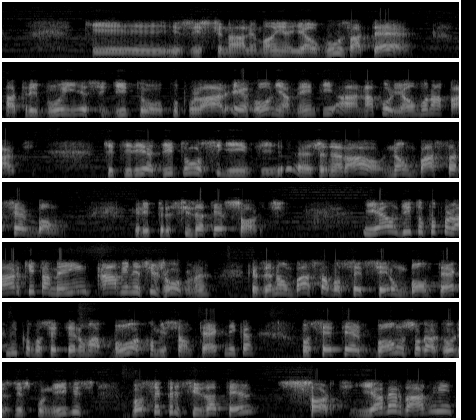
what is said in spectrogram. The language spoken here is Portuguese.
que existe na Alemanha e alguns até atribuem esse dito popular erroneamente a Napoleão Bonaparte, que teria dito o seguinte: é, general, não basta ser bom, ele precisa ter sorte. E é um dito popular que também cabe nesse jogo, né? Quer dizer, não basta você ser um bom técnico, você ter uma boa comissão técnica, você ter bons jogadores disponíveis, você precisa ter sorte. E a verdade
